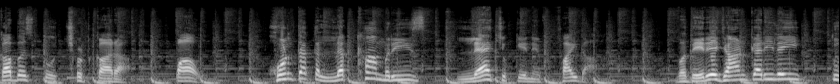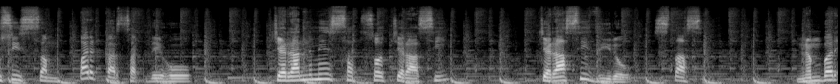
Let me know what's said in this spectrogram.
ਕਬਜ਼ ਤੋਂ ਛੁਟਕਾਰਾ ਪਾਓ। ਹੁਣ ਤੱਕ ਲੱਖਾਂ ਮਰੀਜ਼ ਲੈ ਚੁੱਕੇ ਨੇ ਫਾਇਦਾ। ਵਧੇਰੇ ਜਾਣਕਾਰੀ ਲਈ ਤੁਸੀਂ ਸੰਪਰਕ ਕਰ ਸਕਦੇ ਹੋ 94784 84087 ਨੰਬਰ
